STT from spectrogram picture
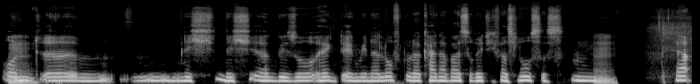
und mhm. ähm, nicht, nicht irgendwie so hängt irgendwie in der Luft oder keiner weiß so richtig, was los ist. Mhm. Mhm. Ja.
